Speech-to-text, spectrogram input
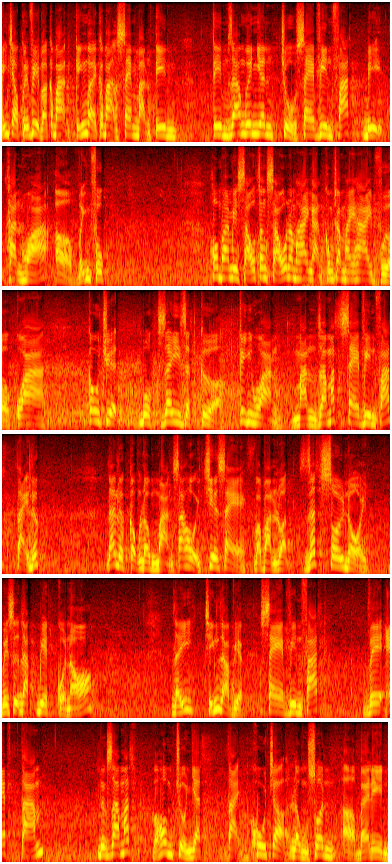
Kính chào quý vị và các bạn, kính mời các bạn xem bản tin Tìm ra nguyên nhân chủ xe VinFast bị than hóa ở Vĩnh Phúc Hôm 26 tháng 6 năm 2022 vừa qua Câu chuyện buộc dây giật cửa kinh hoàng màn ra mắt xe VinFast tại Đức Đã được cộng đồng mạng xã hội chia sẻ và bàn luận rất sôi nổi về sự đặc biệt của nó Đấy chính là việc xe VinFast VF8 được ra mắt vào hôm Chủ nhật tại khu chợ Đồng Xuân ở Berlin.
